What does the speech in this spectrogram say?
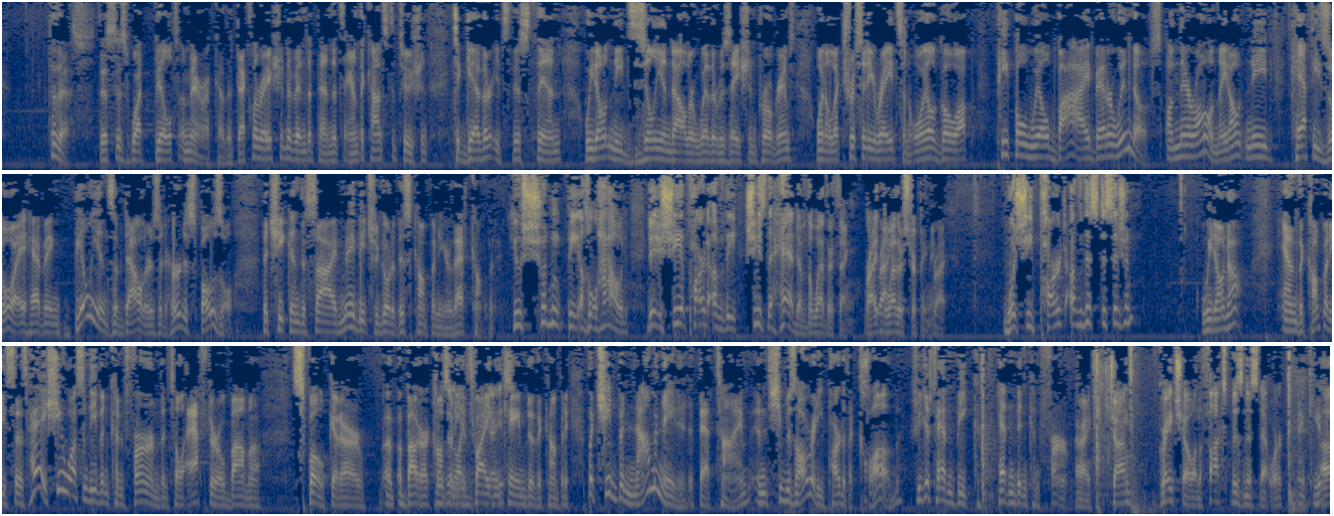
to this. This is what built America the Declaration of Independence and the Constitution. Together, it's this thin. We don't need zillion dollar weatherization programs. When electricity rates and oil go up, people will buy better windows on their own. They don't need Cathy Zoi having billions of dollars at her disposal that she can decide maybe it should go to this company or that company. You shouldn't be allowed. Is she a part of the? She's the head of the weather thing, right? Right. The weather stripping thing. Right. Was she part of this decision? We don't know. And the company says, hey, she wasn't even confirmed until after Obama spoke at our uh, about our Was it company like and Biden days? came to the company. But she'd been nominated at that time, and she was already part of the club. She just hadn't be hadn't been confirmed. All right, John. Great show on the Fox Business Network. Thank you. Uh,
